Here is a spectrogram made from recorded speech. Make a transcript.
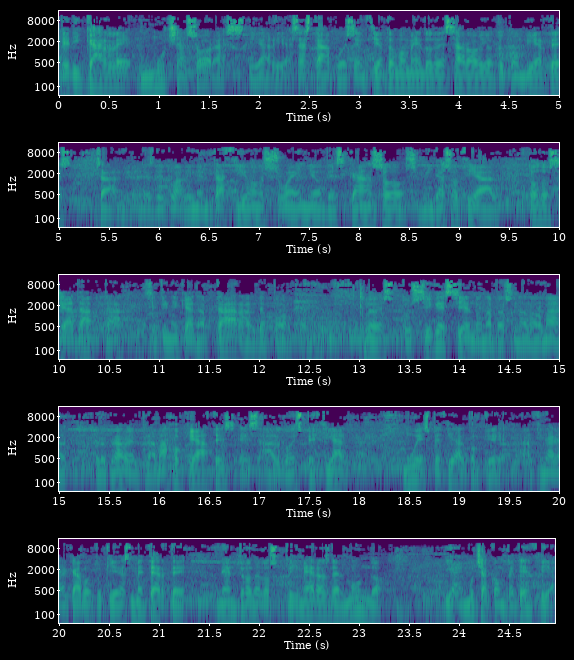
dedicarle muchas horas diarias. Hasta pues en cierto momento de desarrollo tú conviertes, o sea, desde tu alimentación, sueño, descanso, vida social, todo se adapta, se tiene que adaptar al deporte. Entonces tú sigues siendo una persona normal, pero claro, el trabajo que haces es algo especial, muy especial, porque al final y al cabo tú quieres meterte dentro de los primeros del mundo y hay mucha competencia.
